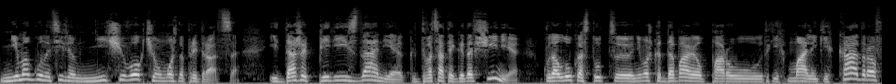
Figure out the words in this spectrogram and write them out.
не могу найти в нем ничего, к чему можно придраться. И даже переиздание к 20-й годовщине, куда Лукас тут э, немножко добавил пару таких маленьких кадров,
